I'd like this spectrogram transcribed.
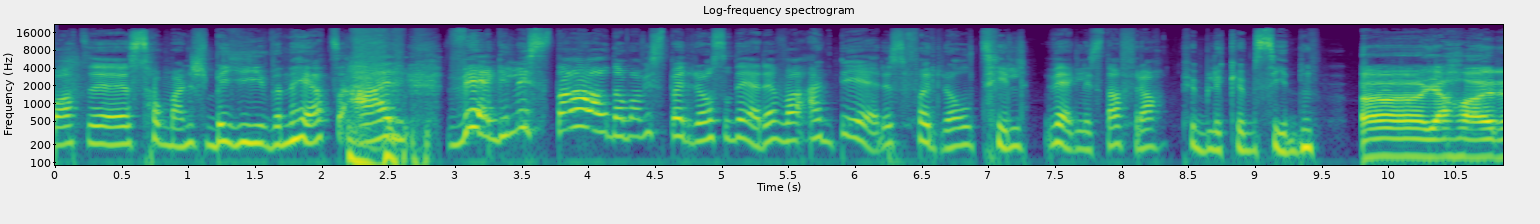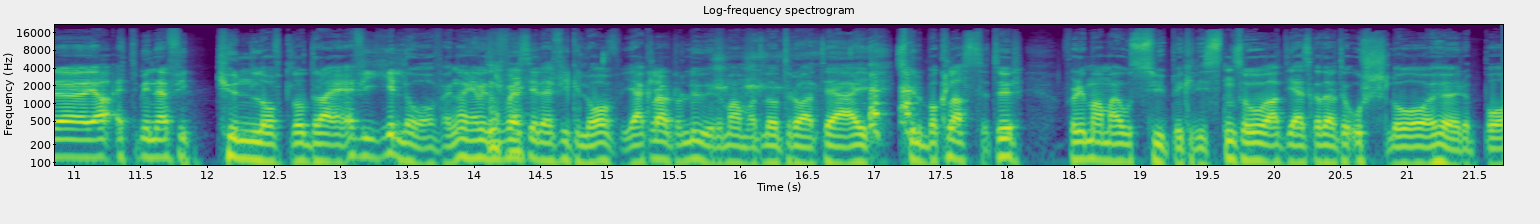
og at uh, sommerens begivenhet er VG-lista. Og da må vi spørre oss og dere, hva er deres forhold til VG-lista fra publikumssiden? Uh, jeg har uh, ja, Etter min jeg fikk kun lov til å dra Jeg fikk ikke lov engang. Jeg jeg sier det, jeg fikk lov Jeg klarte å lure mamma til å tro at jeg skulle på klassetur. Fordi mamma er jo superkristen, så at jeg skal dra til Oslo og høre på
